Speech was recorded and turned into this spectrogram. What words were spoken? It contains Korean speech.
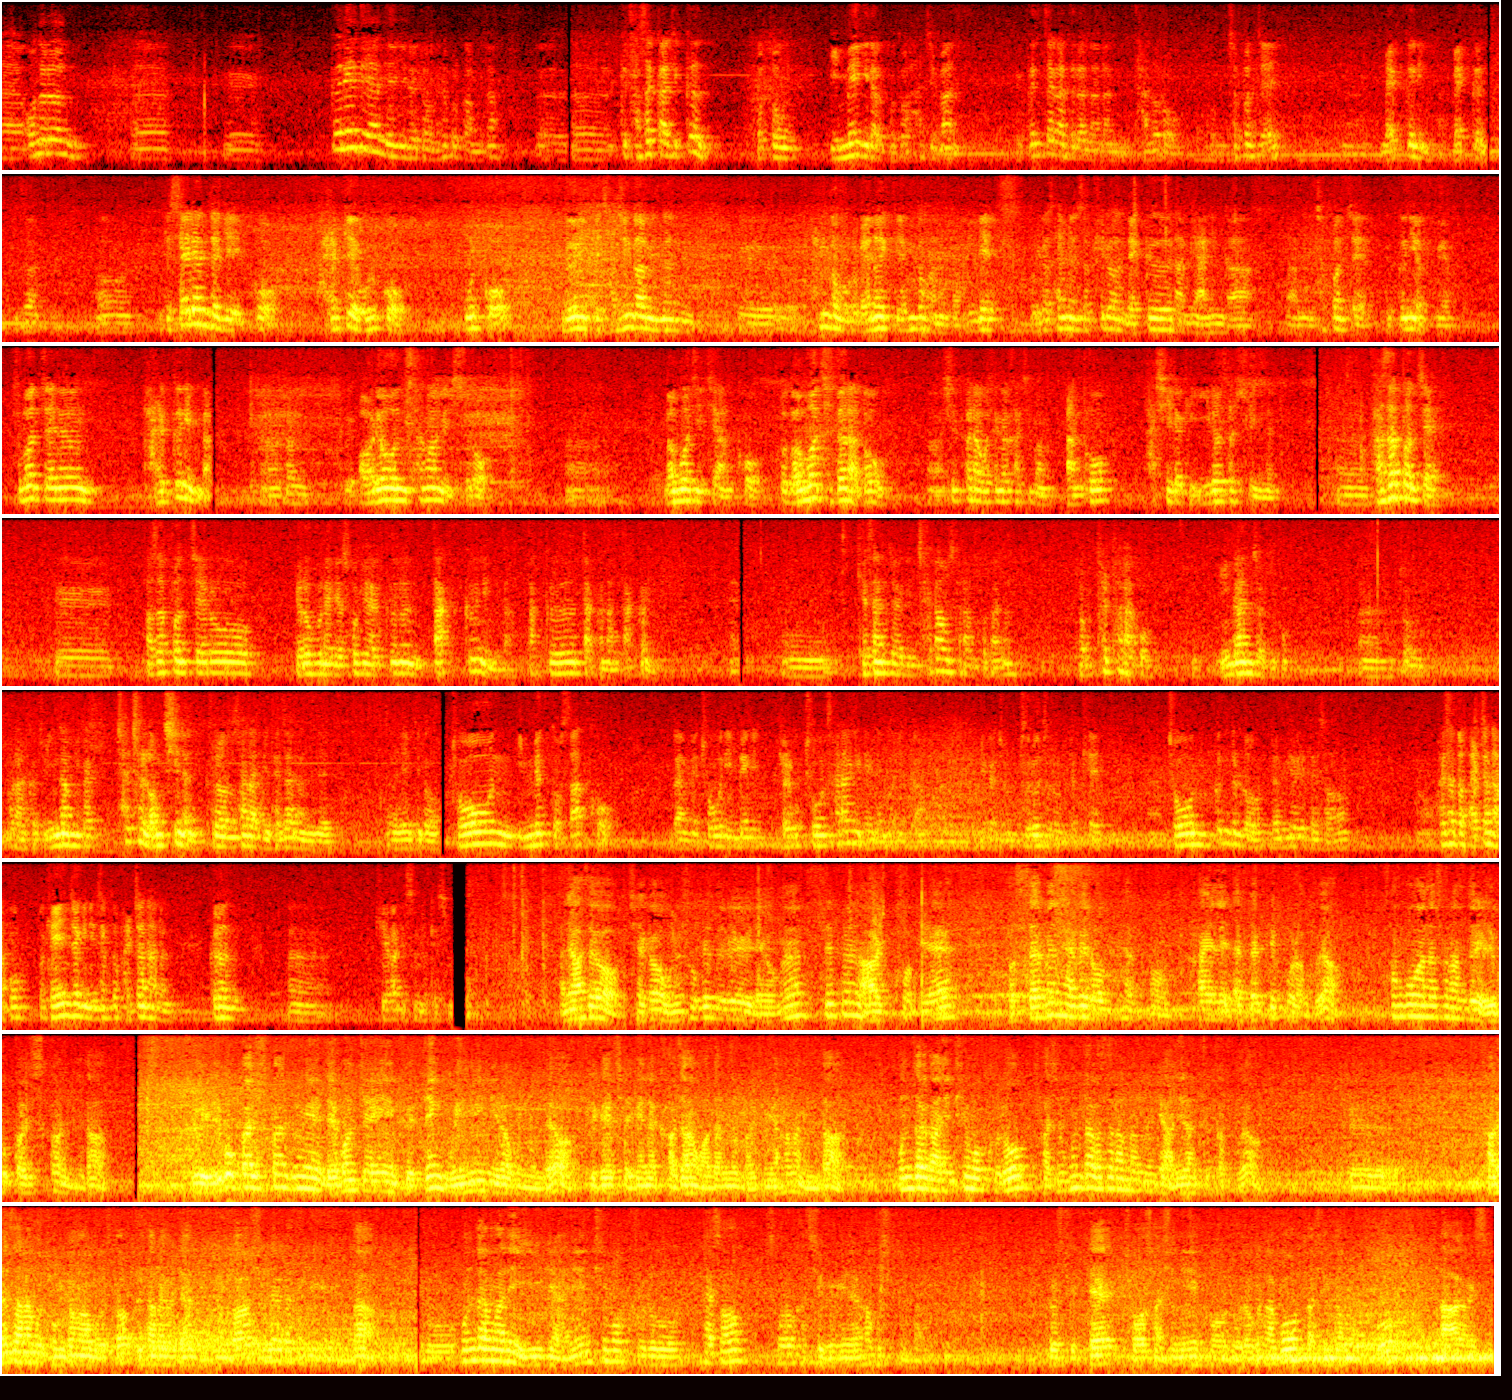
에, 오늘은 어, 그 끈에 대한 얘기를 좀 해볼까 합니다. 어, 어, 그 다섯 가지 끈, 보통 인맥이라고도 하지만 그 끈자가 드러나는 단어로 첫 번째 어, 맥끈입니다. 맥끈. 그래서 어, 이렇게 세련되게 있고 밝게 웃고 웃고 늘 이렇게 자신감 있는 그 행동으로 매너 있게 행동하는 것 이게 우리가 살면서 필요한 매끈함이 아닌가라는 첫 번째 그 끈이었고요. 두 번째는 발끈입니다. 어, 그 어려운 상황일수록 어, 넘어지지 않고 또 넘어지더라도 어, 실패라고 생각하지 않고 다시 이렇게 일어설 수 있는 어, 다섯 번째 그 다섯 번째로 여러분에게 소개할 끈은 따끈입니다. 따끈 따끈한 따끈. 네. 음, 계산적인 차가운 사람보다는 좀 털털하고 인간적이고 어, 좀 뭐랄까 좀 인간미가 철철 넘치는 그런 사람이 되자는 이제 얘기도 좋은 인맥도 쌓고 그다음에 좋은 인맥이 결국 좋은 사랑이 되는 거니까 우리가 좀 두루두루 이렇게 어, 좋은 끈들로 연결이 돼서 어, 회사도 발전하고 또 개인적인 인생도 발전하는 그런 어, 기회가 됐으면 좋겠습니다. 안녕하세요. 제가 오늘 소개드릴 내용은 스티븐 R. 코비의 The Seven Habits of Highly Effective People라고요. 성공하는 사람들의 일곱 가지 습관입니다. 그 일곱 가지 습관 중에 네 번째인 그 Think Win-Win이라고 있는데요. 그게 제게는 가장 와닿는 말 중에 하나입니다. 혼자가 아닌 팀워크로 자신 혼자가 살아남는 게 아니란 뜻 같고요. 그 다른 사람을 존경함으로써 그 사람에 대한 인정과 신뢰가 생기게 됩니다. 그리고 혼자만의 이익이 아닌 팀워크로 해서 서로 같이 의미를 하고 싶습니다. 그럴 수 있게 저 자신이 더 노력을 하고 자신감을 갖고 수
